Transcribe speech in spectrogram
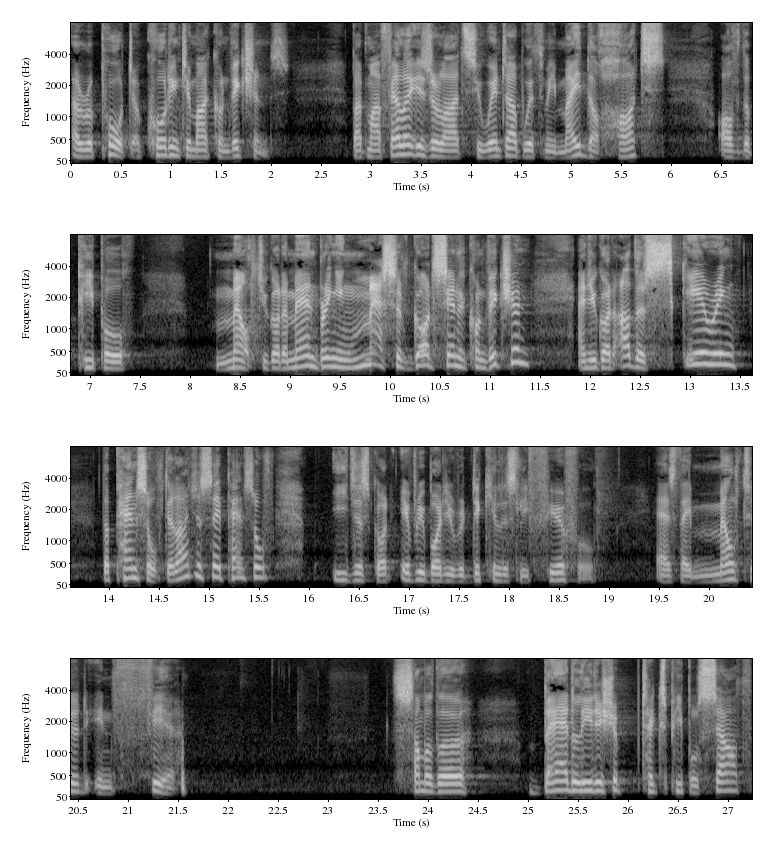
a report according to my convictions. But my fellow Israelites who went up with me made the hearts of the people melt. You've got a man bringing massive God centered conviction, and you've got others scaring the pants off. Did I just say pants off? He just got everybody ridiculously fearful as they melted in fear. Some of the bad leadership takes people south,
